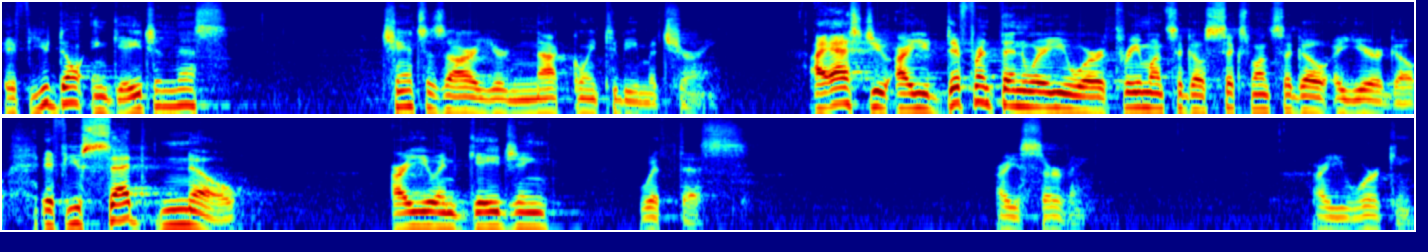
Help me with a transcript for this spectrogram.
if you don't engage in this, chances are you're not going to be maturing. I asked you, are you different than where you were three months ago, six months ago, a year ago? If you said no, are you engaging with this? Are you serving? Are you working?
